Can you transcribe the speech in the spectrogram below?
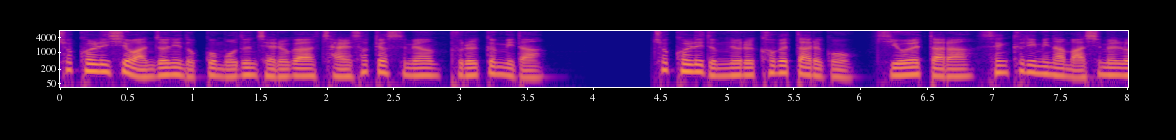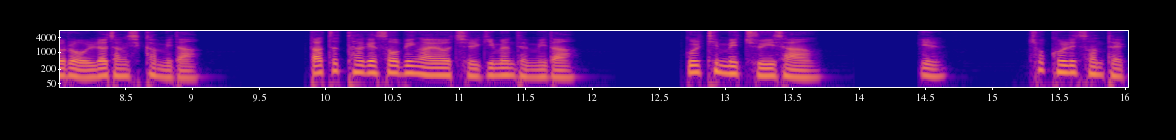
초콜릿이 완전히 녹고 모든 재료가 잘 섞였으면 불을 끕니다. 초콜릿 음료를 컵에 따르고 기호에 따라 생크림이나 마시멜로를 올려 장식합니다. 따뜻하게 서빙하여 즐기면 됩니다. 꿀팁 및 주의사항 1. 초콜릿 선택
